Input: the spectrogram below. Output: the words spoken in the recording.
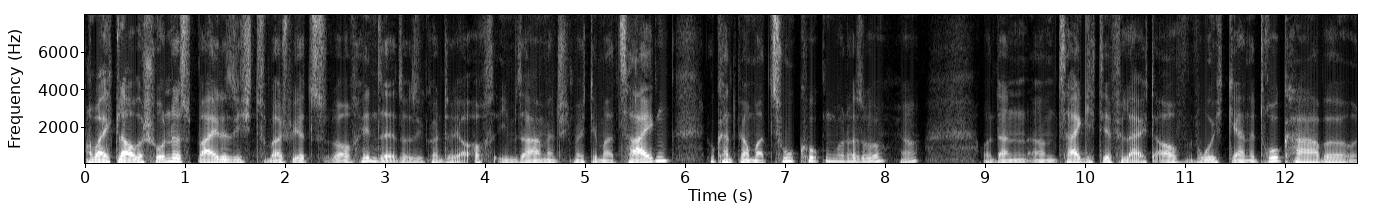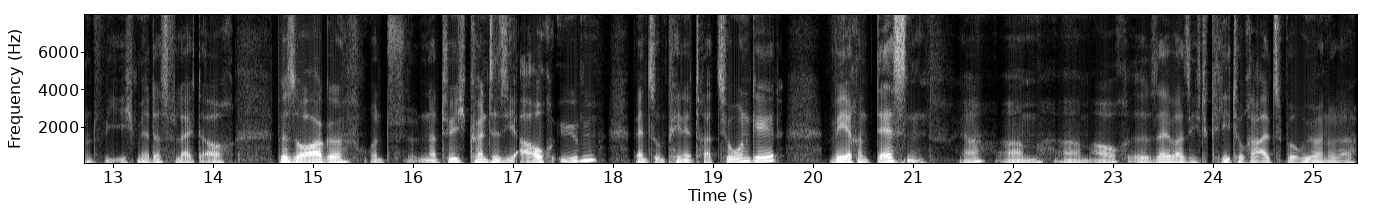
aber ich glaube schon, dass beide sich zum Beispiel jetzt auch hinsetzen. Also sie könnte ja auch ihm sagen, Mensch, ich möchte dir mal zeigen. Du kannst mir auch mal zugucken oder so, ja. Und dann ähm, zeige ich dir vielleicht auch, wo ich gerne Druck habe und wie ich mir das vielleicht auch besorge. Und natürlich könnte sie auch üben, wenn es um Penetration geht. Währenddessen ja, ähm, ähm, auch äh, selber sich klitoral zu berühren oder,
